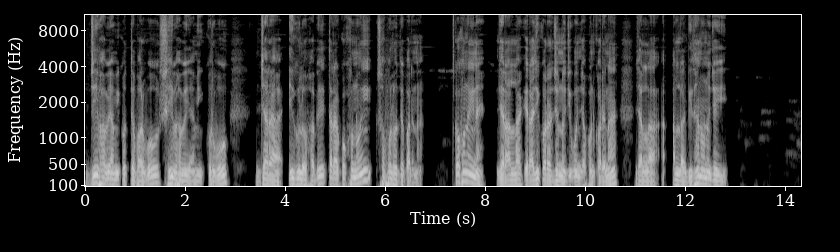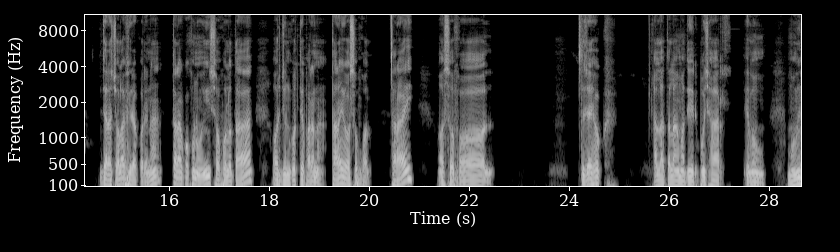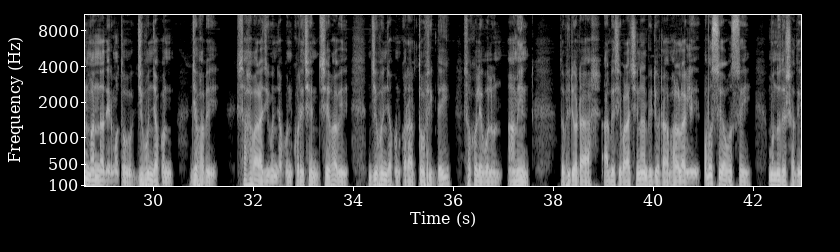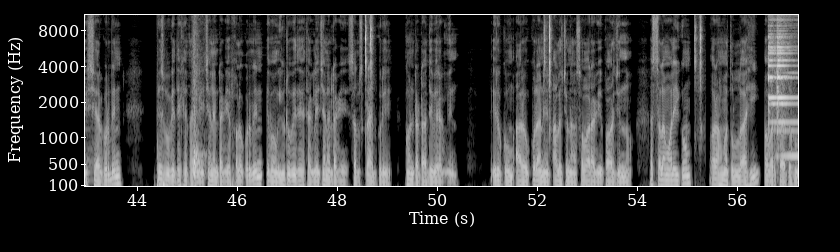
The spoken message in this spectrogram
যেভাবে আমি করতে পারব সেইভাবে আমি করব যারা এগুলো ভাবে, তারা কখনোই সফল হতে পারে না। কখনোই নয় যারা আল্লাহকে রাজি করার জন্য জীবনযাপন করে না, যে আল্লাহ, আল্লাহর বিধান অনুযায়ী যারা চলাফেরা করে না, তারা কখনোই সফলতা অর্জন করতে পারে না। তারাই অসফল তারাই অসফল। তো যাই হোক, আল্লাহ তালা আমাদের বোঝার এবং মুমিন বান্দাদের মতো জীবনযাপন যেভাবে সাহাবারা জীবনযাপন করেছেন, সেভাবে জীবনযাপন করার তৌফিক দেই। সকলে বলুন, আমিন। তো ভিডিওটা আর বেশি বাড়াচ্ছি না, ভিডিওটা ভালো লাগলে অবশ্যই অবশ্যই বন্ধুদের সাথে শেয়ার করবেন। ফেসবুকে দেখে থাকলে চ্যানেলটাকে ফলো করবেন এবং ইউটিউবে দেখে থাকলে চ্যানেলটাকে সাবস্ক্রাইব করে ঘন্টাটা দেবে রাখবেন। এরকম আরও কোরআনের আলোচনা সবার আগে পাওয়ার জন্য। আসসালামু আলাইকুম ওরহমতুল্লাহি ওবরকাতহু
